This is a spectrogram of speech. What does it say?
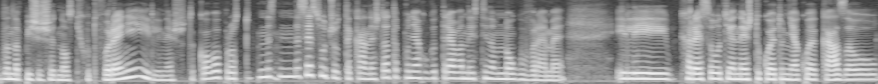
да напишеш едно стихотворение или нещо такова. Просто не, не се случват така нещата, понякога трябва наистина много време. Или харесало ти е нещо, което някой е казал,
